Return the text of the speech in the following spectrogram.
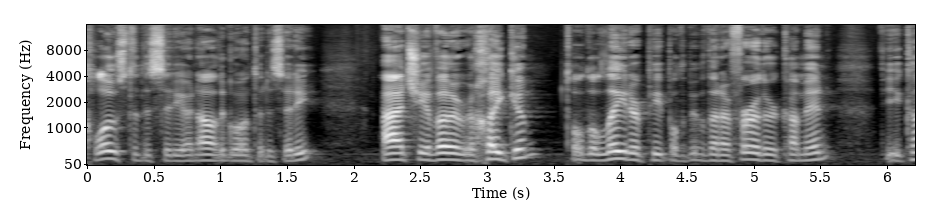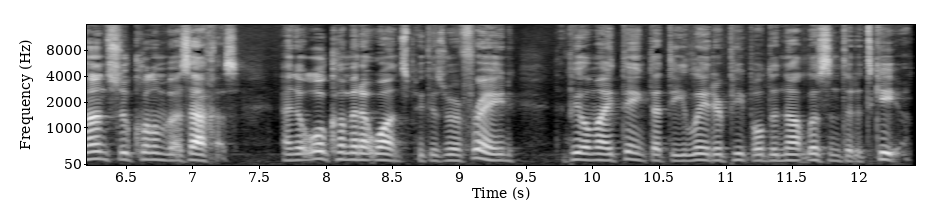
close to the city are not allowed to go into the city. Told the later people, the people that are further, come in. V'yikansu kulam v'asachas. And they'll all come in at once, because we're afraid that people might think that the later people did not listen to the tkiyah.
